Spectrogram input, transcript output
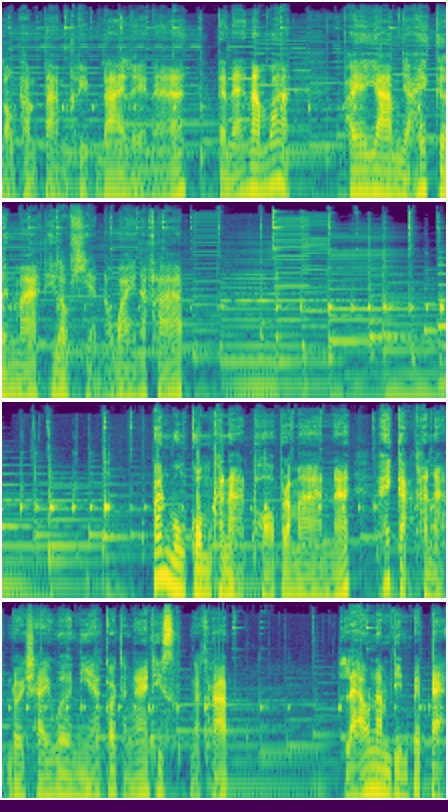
ลองทำตามคลิปได้เลยนะ แต่แนะนำว่าพยายามอย่าให้เกินมาร์กที่เราเขียนเอาไว้นะครับ ปั้นวงกลมขนาดพอประมาณนะ ให้กะขนาดโดยใช้เวอร์เนียก็จะง่ายที่สุดนะครับ แล้วนำดินไปแปะ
